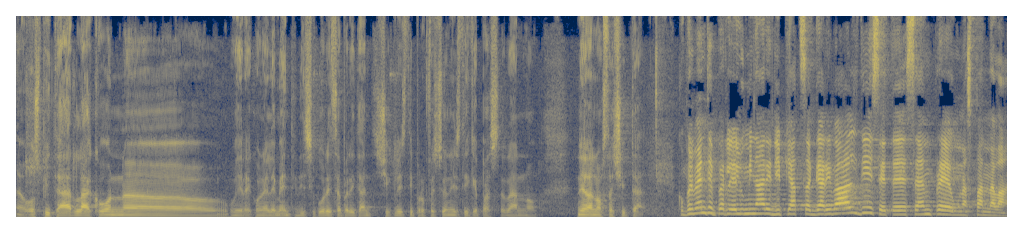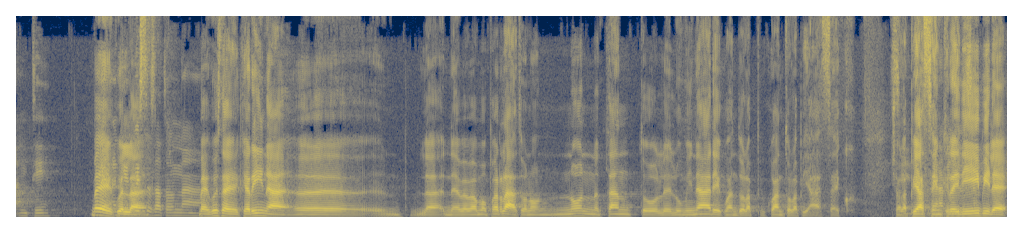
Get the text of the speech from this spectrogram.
eh, ospitarla con, uh, con, elementi di sicurezza per i tanti ciclisti professionisti che passeranno nella nostra città. Complimenti per le luminarie di Piazza Garibaldi, siete sempre una spanna avanti. Beh, quella, è una... beh, questa è carina, eh, la, ne avevamo parlato, non, non, tanto le luminarie quanto la, quanto la piazza, ecco. Cioè, sì, la piazza è incredibile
